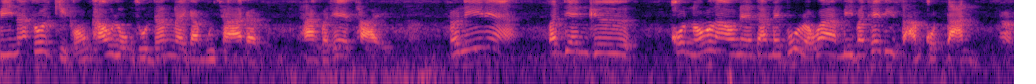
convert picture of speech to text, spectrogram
มีนักธุรกิจของเขาลงทุนทั้งในกัมพูชากับทางประเทศไทย คราวนี้เนี่ยประเด็นคือคนของเราเนี่ยดันไปพูดบอกว่ามีประเทศที่สามกดดันครับ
